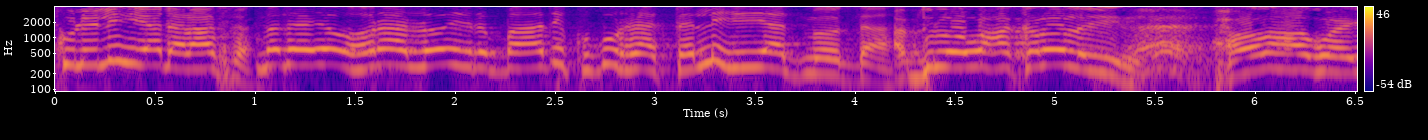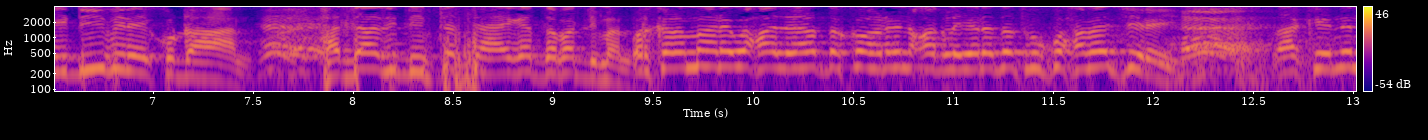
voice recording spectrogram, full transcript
kulilihiya dhalaasa. Madeeyow horaa loo yidhi baadi kugu raagta lihiyaad moodaa cabdullow waxaa kaloo la yidhi xoolahaagu hay dhiibinay ku dhahaan. Haddaad idhiibta sahayga daba dhiman. War kalemaanay waxaa la hadda ka hor nin caqliyaro dadku ku xaman jiray. Laakiin nin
